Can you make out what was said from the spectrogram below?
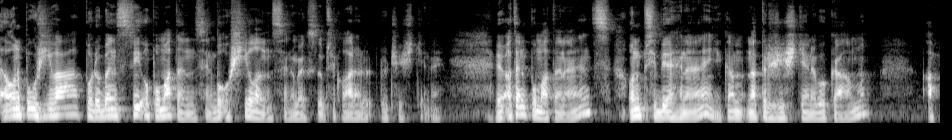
A on používá podobenství o pomatenci, nebo o šílenci, nebo jak se to překládá do, do češtiny. A ten pomatenec, on přiběhne někam na tržiště nebo kam a,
